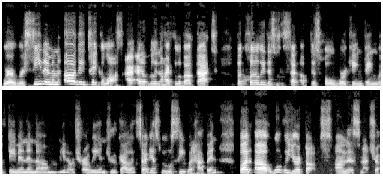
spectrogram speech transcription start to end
where we see them and oh they take a loss. I, I don't really know how I feel about that. But clearly, this was set up this whole working thing with Damon and um, you know, Charlie and Drew Gulak. So I guess we will see what happened. But uh, what were your thoughts on this matchup?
